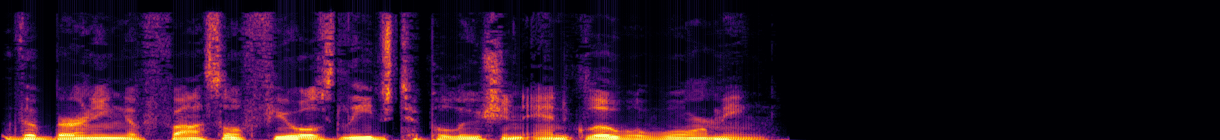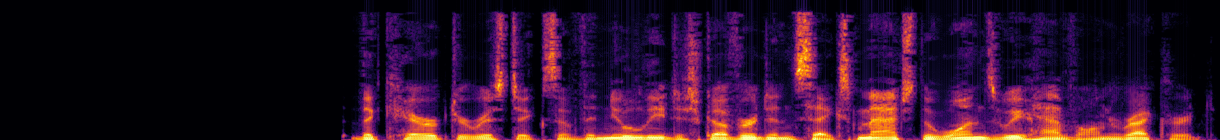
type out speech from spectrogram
The burning of fossil fuels leads to pollution and global warming. The characteristics of the newly discovered insects match the ones we have on record.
